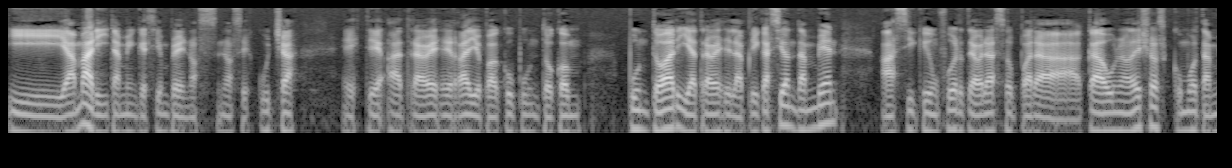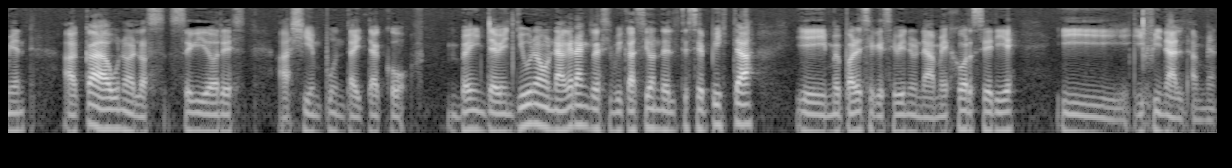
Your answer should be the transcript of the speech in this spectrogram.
y a Mari también que siempre nos, nos escucha este, a través de radiopacu.com.ar y a través de la aplicación también. Así que un fuerte abrazo para cada uno de ellos, como también a cada uno de los seguidores allí en Punta Itaco 2021. Una gran clasificación del TC Pista y me parece que se viene una mejor serie y, y final también.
